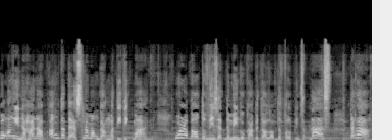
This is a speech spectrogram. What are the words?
kung ang hinahanap ang the best na manggang matitikman. We're about to visit the mango capital of the Philippines at last. Tara,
